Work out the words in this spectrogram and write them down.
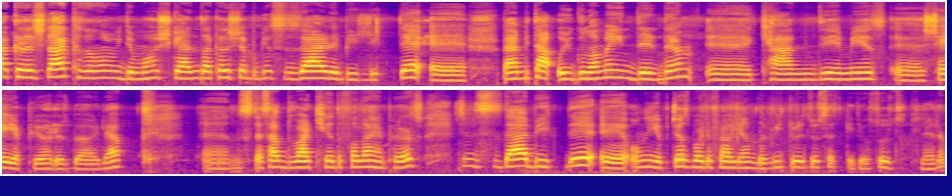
arkadaşlar kanalıma videoma hoş geldiniz. Arkadaşlar bugün sizlerle birlikte e, ben bir tane uygulama indirdim. E, kendimiz e, şey yapıyoruz böyle. E, nasıl desem duvar kağıdı falan yapıyoruz. Şimdi sizlerle birlikte e, onu yapacağız. Böyle falan yanında video izliyor ses geliyorsa özür dilerim.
